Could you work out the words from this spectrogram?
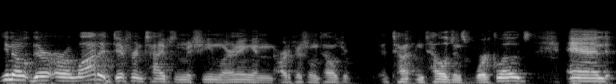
you know, there are a lot of different types of machine learning and artificial intelligence intelligence workloads, and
